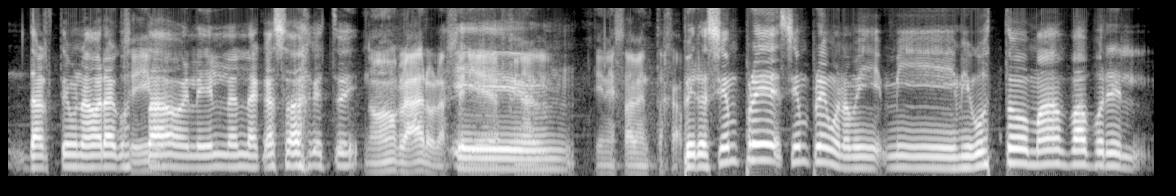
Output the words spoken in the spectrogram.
darte una hora Sí, acostado y leerla en la casa, ¿cachai? No, claro, la serie al Eh, final tiene esa ventaja. Pero siempre, siempre, bueno, mi, mi, mi gusto más va por el...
